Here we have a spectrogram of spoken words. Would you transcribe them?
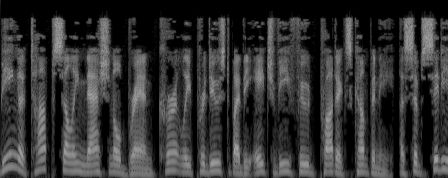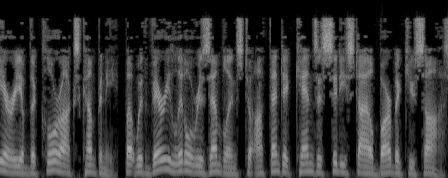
being a top-selling national brand currently produced by the HV Food Products Company, a subsidiary of the Clorox Company, but with very little resemblance to authentic Kansas City-style barbecue sauce.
